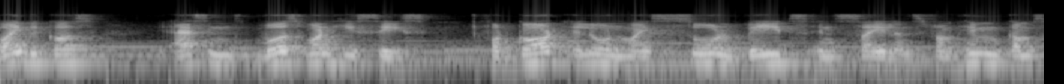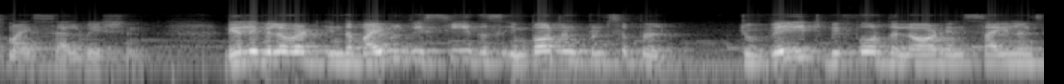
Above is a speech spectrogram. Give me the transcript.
Why? Because, as in verse 1, he says, For God alone my soul waits in silence, from him comes my salvation. Dearly beloved, in the Bible we see this important principle to wait before the Lord in silence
